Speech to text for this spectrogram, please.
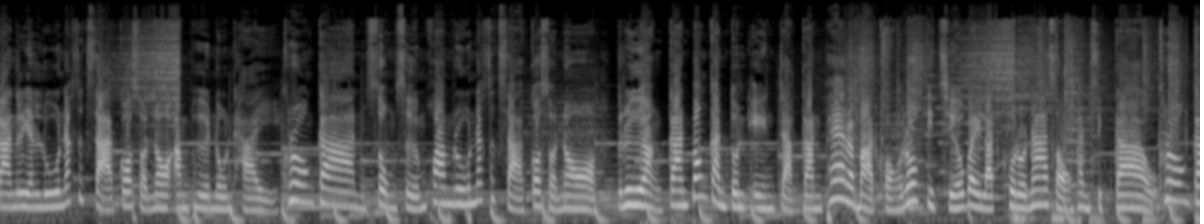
การเรียนรู้นักศึกษา กศนอำเภอโนนไทย โครงการส่งเสริมความรู้นักศึกษา กศน เรื่องการป้องกันตนเองจากการแพร่ระบาดของโรคติดเชื้อไวรัสโคโรนา 2019 โครงก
